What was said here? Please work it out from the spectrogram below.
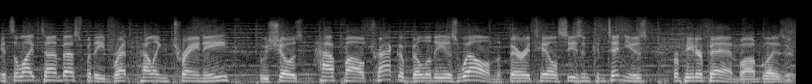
It's a lifetime best for the Brett Pelling trainee, who shows half mile track ability as well. And the fairy tale season continues for Peter Pan. Bob Glazer.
